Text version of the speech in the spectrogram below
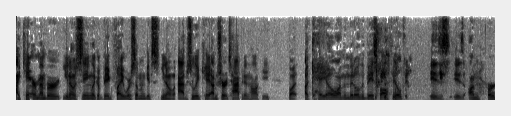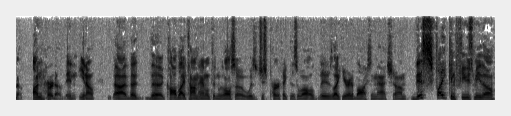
I can't remember you know seeing like a big fight where someone gets you know absolutely K. I'm sure it's happened in hockey, but a KO on the middle of the baseball field is is unheard of, unheard of, and you know. Uh, the the call by Tom Hamilton was also was just perfect as well. It was like you're at a boxing match. Um, this fight confused me though,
